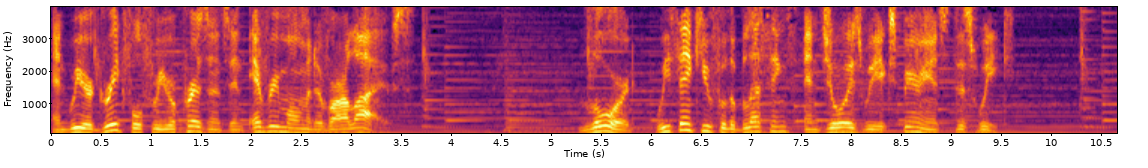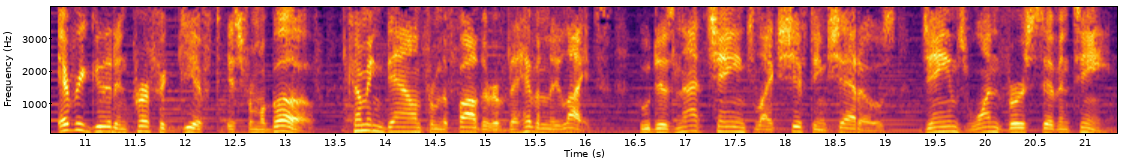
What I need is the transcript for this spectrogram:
and we are grateful for your presence in every moment of our lives. Lord, we thank you for the blessings and joys we experienced this week. Every good and perfect gift is from above, coming down from the Father of the heavenly lights, who does not change like shifting shadows. James 1 verse 17.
